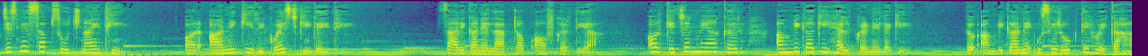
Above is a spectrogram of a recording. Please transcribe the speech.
जिसमें सब सूचनाएँ थीं और आने की रिक्वेस्ट की गई थी। सारिका ने लैपटॉप ऑफ़ कर दिया और किचन में आकर अंबिका की हेल्प करने लगी। तो अंबिका ने उसे रोकते हुए कहा,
